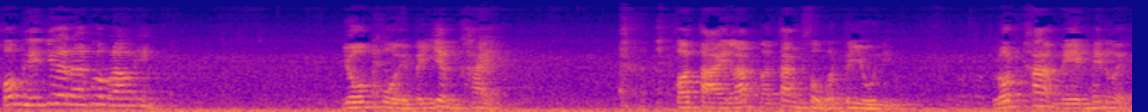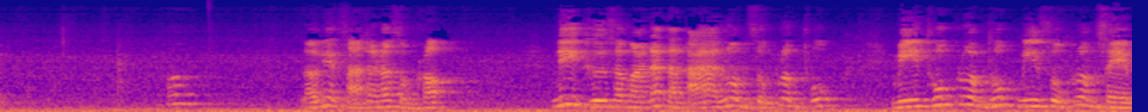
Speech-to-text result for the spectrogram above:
ผมเห็นเยอะนะพวกเรานี่ โยมป่วยไปเยี่ยมไข้พอตายรับมาตั้งศพวัดประยูนนี่ลดค่าเมนให้ด้วย เราเรียกสาธารณสงเคราะห์ นี่คือสมานัตตา ร่วมสุขร่วมทุกข์ มีทุกข์ร่วมทุกข์ มีสุขร่วมเสพ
